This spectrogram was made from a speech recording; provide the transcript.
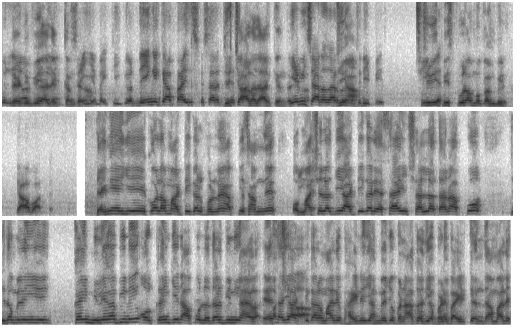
रेडी टू वेयर एकदम सही है भाई ठीक है। और देंगे क्या प्राइस इसके सर ये चार हज़ार के अंदर ये भी चार हज़ार थ्री पीस थ्री पीस पूरा मुकम्मिल। क्या बात है। देखें ये एक और हम आर्टिकल खोल रहे हैं आपके सामने और। माशाल्लाह जी आर्टिकल ऐसा है इंशाल्लाह तारा आपको जितना बोले ये कहीं मिलेगा भी नहीं और कहीं ये आपको नज़र भी नहीं आएगा। ऐसा ये अच्छा। आर्टिकल हमारे भाई ने ये हमें जो बना कर दिया बड़े भाई के अंदर हमारे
